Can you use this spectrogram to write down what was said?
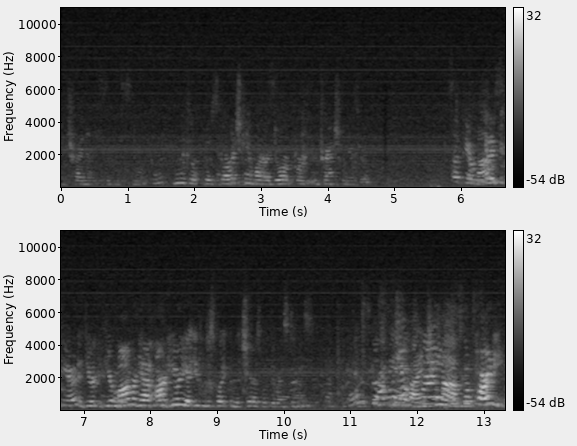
and try not to in the smoke. You'll- there's garbage can by our door for your trash when you're through. So if your mom's if here, If your, if your mom or dad aren't here yet, you can just wait in the chairs with the rest of us. let's go find your mom. Let's go party.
